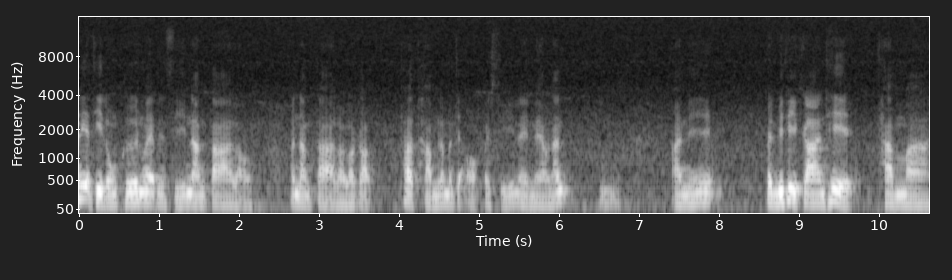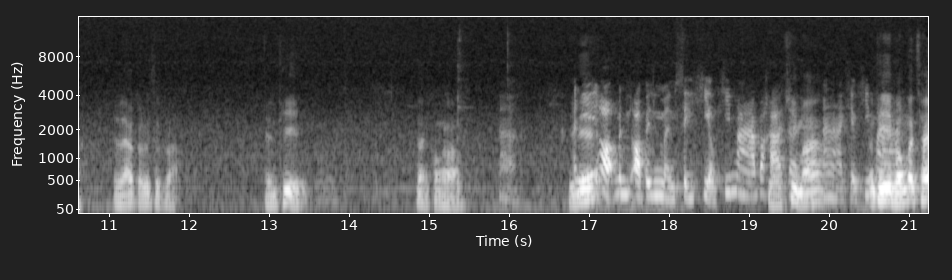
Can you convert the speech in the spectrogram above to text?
เนี่ยที่ลงพื้นไว้เป็นสีนำตาเรามันนำตาเราแล้วก็ถ้าทำแล้วมันจะออกไปสีในแนวนั้นอืมอันนี้เป็นวิธีการที่ทำมาแล้วก็รู้สึกว่าเป็นที่นั่นของเราค่ะที อันนี้นี้ออกมันออกเป็นเหมือนสีเขียวขี้ม้าปะคะเขียวขี้ม้าอาจารย์อ่าเขียวขี้บางม้าทีผมก็ใช้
